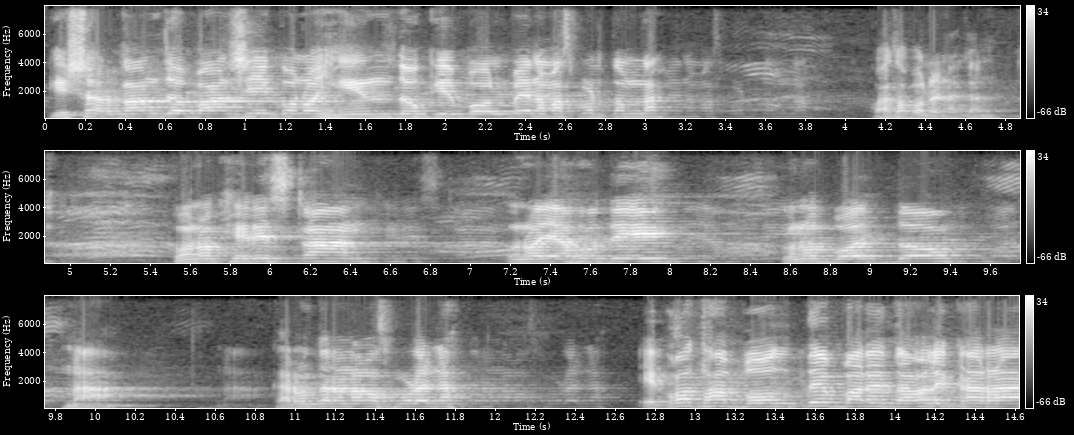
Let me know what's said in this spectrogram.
কিশোরগঞ্জ কিশোরগঞ্জবাসী কোনো হিন্দু কি বলবে, নামাজ পড়তাম না? কথা বলে না কেন? কোনো খ্রিস্টান, কোনো ইহুদি, কোনো বৈদ্য না। কারণ তারা নামাজ পড়ে না। এ কথা বলতে পারে তাহলে কারা?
